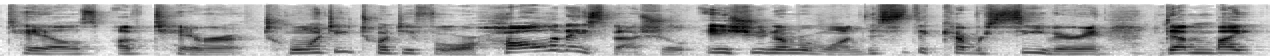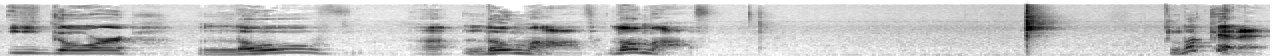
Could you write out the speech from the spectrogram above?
Tales of Terror 2024 Holiday Special, issue number one. This is the cover C variant done by Igor Lo, uh, Lomov. Lomov. Look at it.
